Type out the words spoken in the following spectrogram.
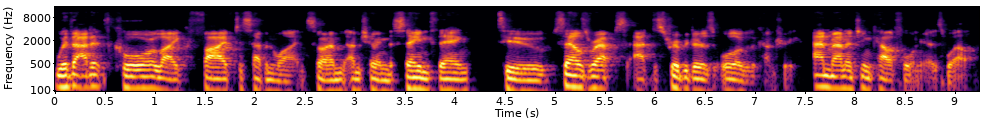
with at its core like five to seven wines. So I'm, I'm showing the same thing to sales reps at distributors all over the country and managing California as well.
